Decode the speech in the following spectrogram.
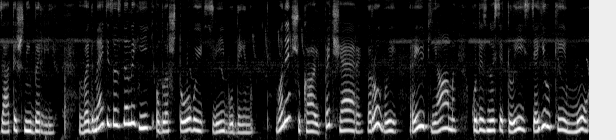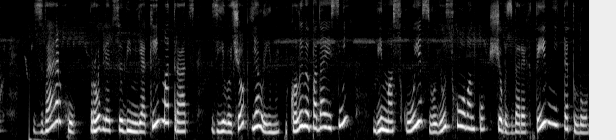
затишний берліг. Ведмеді заздалегідь облаштовують свій будинок. Вони шукають печери, рови, риють ями, куди зносять листя, гілки, мох. Зверху роблять собі м'який матрац з гілочок ялини. Коли випадає сніг, він маскує свою схованку, щоб зберегти в ній тепло.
